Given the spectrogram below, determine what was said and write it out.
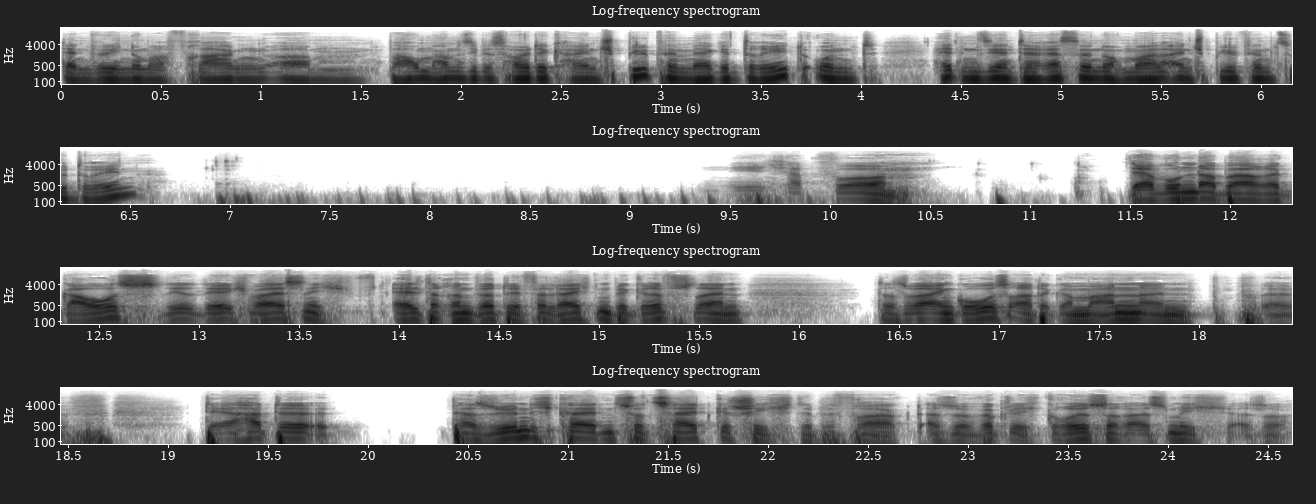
Dann würde ich nochmal fragen, ähm, warum haben Sie bis heute keinen Spielfilm mehr gedreht und hätten Sie Interesse, nochmal einen Spielfilm zu drehen? Ich habe vor der wunderbare Gauss, der, der, ich weiß nicht, Älteren wird dir vielleicht ein Begriff sein. Das war ein großartiger Mann, ein, äh, der hatte Persönlichkeiten zur Zeitgeschichte befragt, also wirklich größere als mich, also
